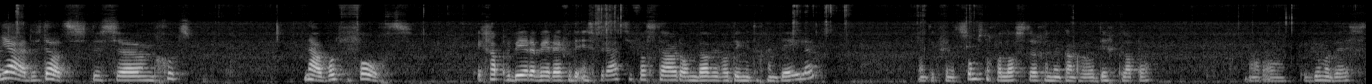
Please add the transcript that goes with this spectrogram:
ja, dus dat. Dus um, goed. Nou, wordt vervolgd. Ik ga proberen weer even de inspiratie vast te houden om wel weer wat dingen te gaan delen. Want ik vind het soms nog wel lastig en dan kan ik wel wat dichtklappen. Maar uh, ik doe mijn best.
